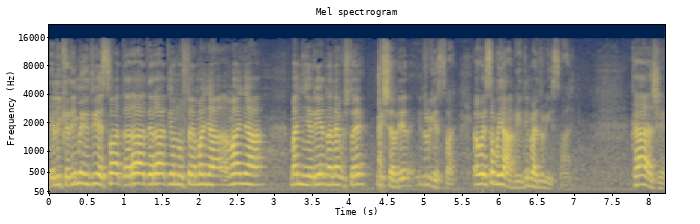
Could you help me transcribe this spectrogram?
Ili kad imaju dvije stvari da rade, radi ono što je manja, manja, manje vrijedna nego što je više vrijedna i druge stvari. Ovo je samo jedan vid, ima i druge stvari. Kaže,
